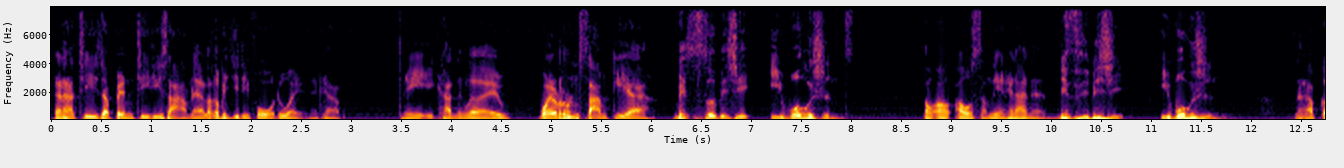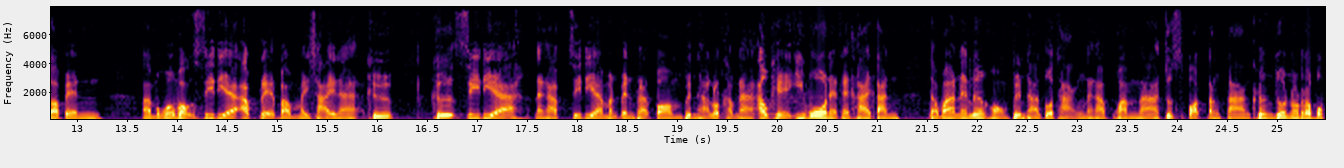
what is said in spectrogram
ในรหัส G จะเป็น GT3 แล้วแล้วก็มี GT4 ด้วยนะครับนี่อีกคันหนึ่งเลยวัยรุ่น 3 เกียร์ Mitsubishi Evolution ต้องเอาเอาสำเนียงให้ได้เนี่ย Mitsubishi Evolution นะครับก็เป็นบางคนบอกซีเดียอัปเกรดแบบไม่ใช่นะคือ คือซีเดียนะครับซีเดียมันเป็นแพลตฟอร์มพื้นฐานรถขับหน้าโอเค Evo เนี่ยคล้ายๆกัน แต่ว่าในเรื่องของพื้นฐานตัวถังนะครับ ความหนาจุดสปอตต่างๆ เครื่องยนต์ระบบ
